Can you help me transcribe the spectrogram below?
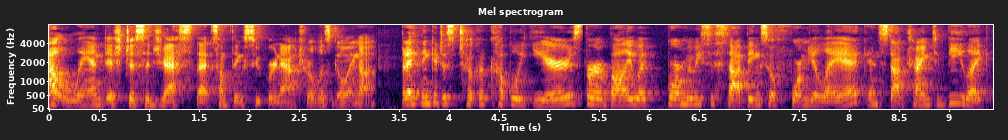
outlandish to suggest that something supernatural is going on. But I think it just took a couple years for Bollywood horror movies to stop being so formulaic and stop trying to be like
